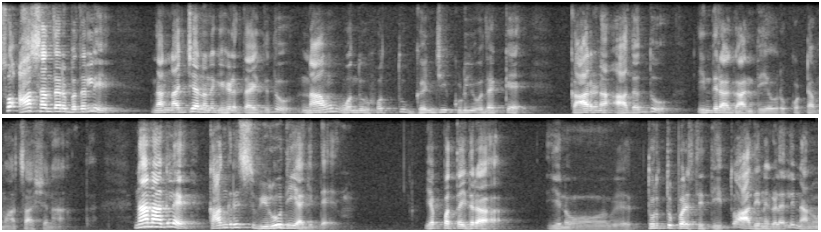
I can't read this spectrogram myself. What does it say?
ಸೊ ಆ ಸಂದರ್ಭದಲ್ಲಿ ನನ್ನ ಅಜ್ಜ ನನಗೆ ಹೇಳ್ತಾ ಇದ್ದಿದ್ದು, ನಾವು ಒಂದು ಹೊತ್ತು ಗಂಜಿ ಕುಡಿಯುವುದಕ್ಕೆ ಕಾರಣ ಆದದ್ದು ಇಂದಿರಾ ಗಾಂಧಿಯವರು ಕೊಟ್ಟ ಮಾಸಾಶನ ಅಂತ. ನಾನಾಗಲೇ ಕಾಂಗ್ರೆಸ್ ವಿರೋಧಿಯಾಗಿದ್ದೆ. ಎಪ್ಪತ್ತೈದರ ಏನು ತುರ್ತು ಪರಿಸ್ಥಿತಿ ಇತ್ತು, ಆ ದಿನಗಳಲ್ಲಿ ನಾನು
